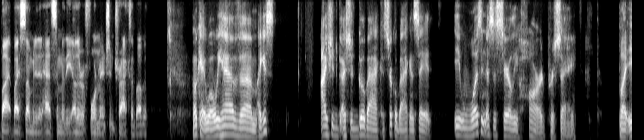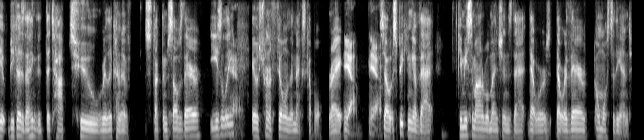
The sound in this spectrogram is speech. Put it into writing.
by by somebody that had some of the other aforementioned tracks above it. Okay well we have um i guess I should I should go back, circle back, and say it wasn't necessarily hard per se, but it because I think that the top two really kind of stuck themselves there easily. Yeah. It was trying to fill in the next couple, right? Yeah. Yeah. So speaking of that, give me some honorable mentions that that were that were there almost to the end.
